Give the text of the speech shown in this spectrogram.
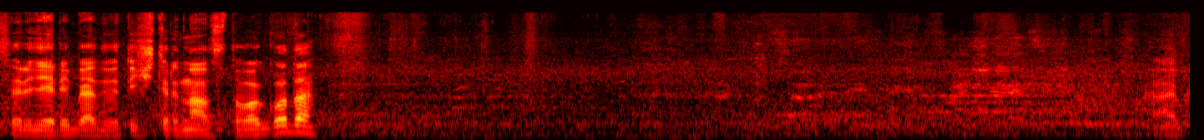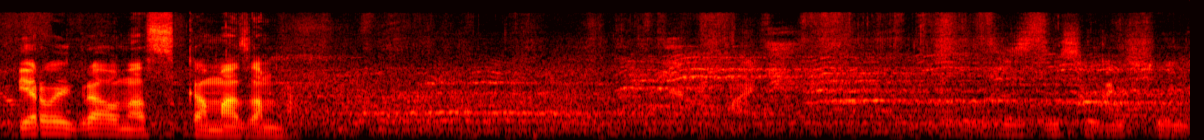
среди ребят 2013 года. А первая игра у нас с КамАЗом. Здесь они еще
